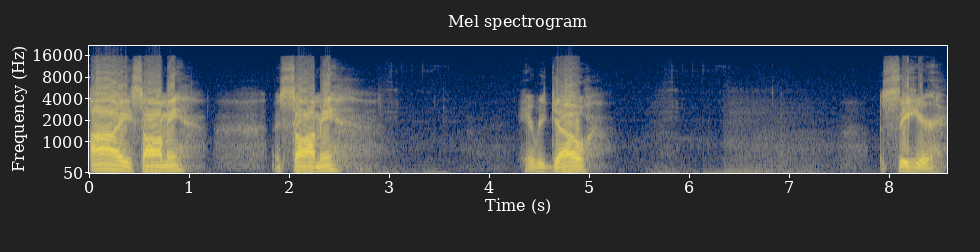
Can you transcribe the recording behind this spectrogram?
Ah, oh, he saw me. He saw me. Here we go. Let's see here.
